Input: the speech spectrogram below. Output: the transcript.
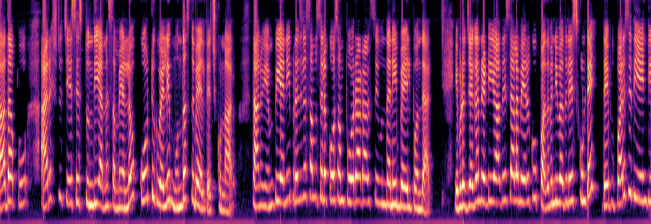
దాదాపు అరెస్టు చేసేస్తుంది అన్న సమయంలో కోర్టుకు వెళ్ళి ముందస్తు బెయిల్ తెచ్చుకున్నారు. తాను ఎంపీ అని ప్రజల సమస్యల కోసం పోరాడాల్సి ఉందని బెయిల్ పొందారు. ఇప్పుడు జగన్ రెడ్డి ఆదేశాల మేరకు పదవిని వదిలేసుకుంటే రేపు పరిస్థితి ఏంటి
